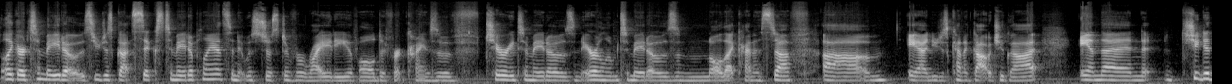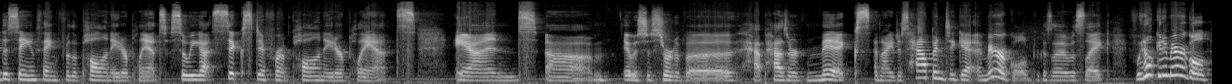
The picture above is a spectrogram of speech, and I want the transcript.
like our tomatoes, you just got six tomato plants, and it was just a variety of all different kinds of cherry tomatoes and heirloom tomatoes and all that kind of stuff. Um, and you just kind of got what you got. And then she did the same thing for the pollinator plants. So we got six different pollinator plants, and um, it was just sort of a haphazard mix. And I just happened to get a marigold because I was like, if we don't get a marigold,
